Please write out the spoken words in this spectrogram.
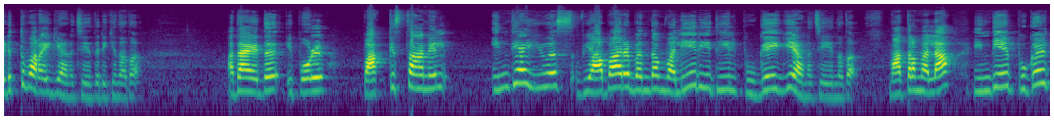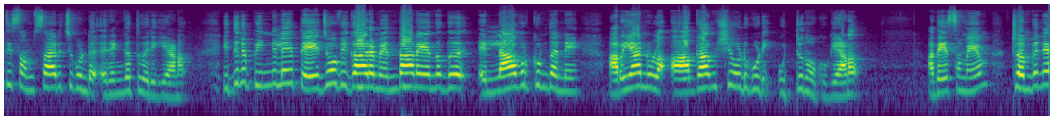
എടുത്തു പറയുകയാണ് ചെയ്തിരിക്കുന്നത്. അതായത് ഇപ്പോൾ പാകിസ്ഥാനിൽ ഇന്ത്യ യു എസ് വ്യാപാര ബന്ധം വലിയ രീതിയിൽ പുകയുകയാണ് ചെയ്യുന്നത്. മാത്രമല്ല ഇന്ത്യയെ പുകഴ്ത്തി സംസാരിച്ചുകൊണ്ട് രംഗത്ത് വരികയാണ്. ഇതിന് പിന്നിലെ തേജോ വികാരം എന്താണ് എന്നത് എല്ലാവർക്കും തന്നെ അറിയാനുള്ള ആകാംക്ഷയോടുകൂടി ഉറ്റുനോക്കുകയാണ്. അതേസമയം ട്രംപിന്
